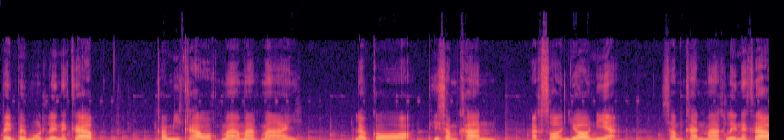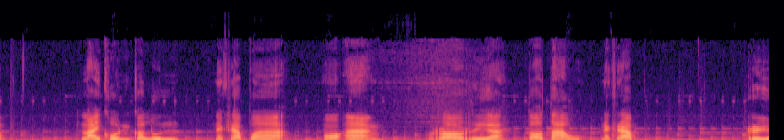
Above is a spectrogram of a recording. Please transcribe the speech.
เต็มไปหมดเลยนะครับ ก็มีข่าวออกมามากมาย แล้วก็ที่สำคัญอักษรย่อเนี่ยสำคัญมากเลยนะครับ หลายคนก็ลุ้นนะครับว่าออ่าง รอเรือต่อเต่านะครับ หรือ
